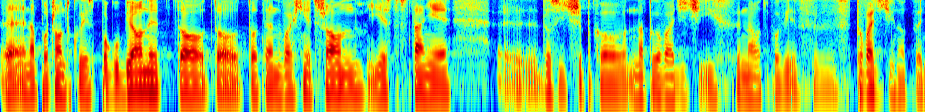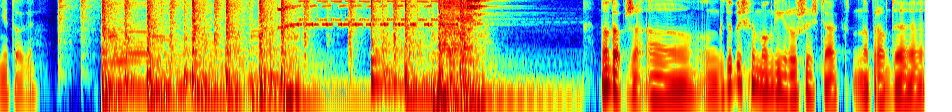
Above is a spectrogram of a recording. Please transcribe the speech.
e, na początku jest pogubiony, to, to, to ten właśnie trzon jest w stanie dosyć szybko naprowadzić ich na odpowie- wprowadzić ich na odpowiednie tory. No dobrze, a gdybyśmy mogli ruszyć tak naprawdę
